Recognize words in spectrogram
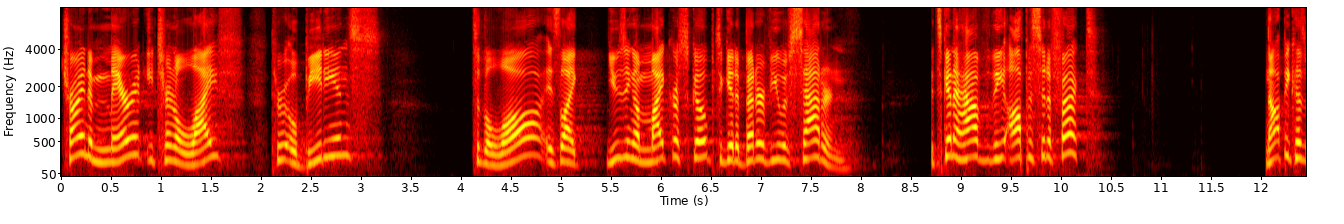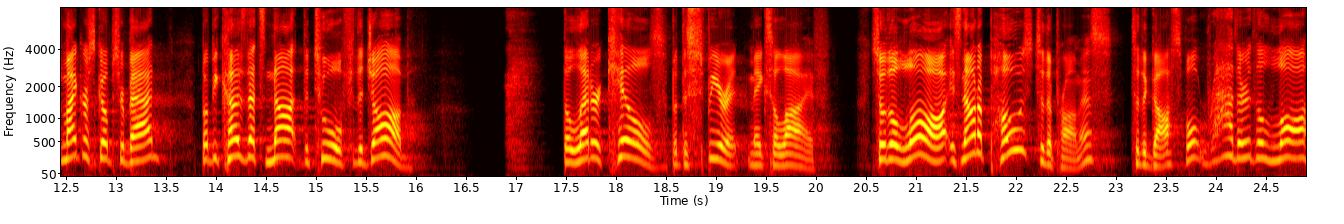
Trying to merit eternal life through obedience to the law is like using a microscope to get a better view of Saturn. It's going to have the opposite effect. Not because microscopes are bad, but because that's not the tool for the job. The letter kills, but the spirit makes alive. So the law is not opposed to the promise, to the gospel. Rather, the law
